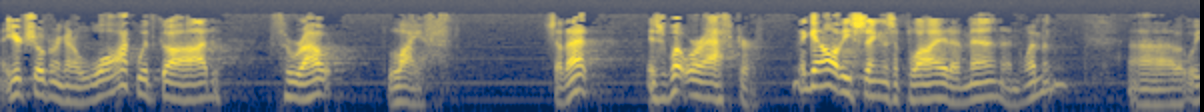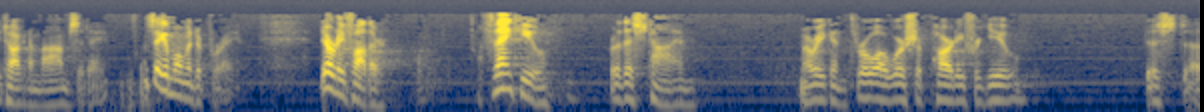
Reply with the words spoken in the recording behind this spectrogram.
that your children are going to walk with God throughout life. So that is what we're after. Again, all these things apply to men and women. Uh, we're talking to moms today. Let's take a moment to pray. Dear Heavenly Father, thank you for this time where we can throw a worship party for you. Just uh,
